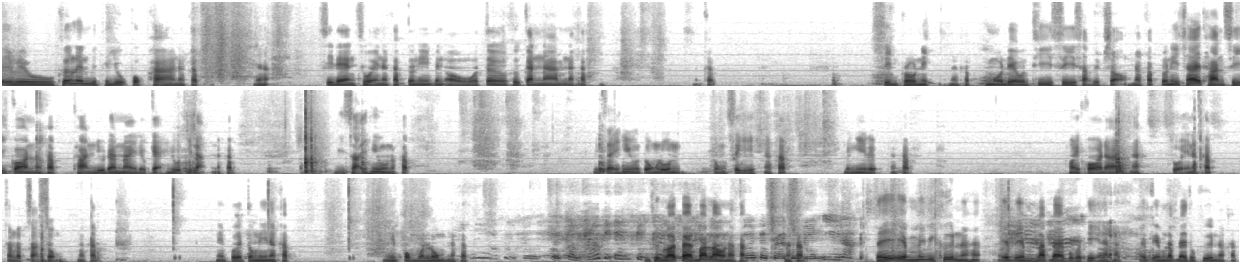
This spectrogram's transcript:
รีวิวเครื่องเล่นวิทยุพกพานะครับนะฮะสีแดงสวยนะครับ ตัวนี้เป็น all water ก็คือกันน้ำนะครับนะครับ Symphonic นะครับโมเดล TC 32นะครับ ตัวนี้ใช้ฐาน 4 ก้อนนะครับฐานอยู่ด้านในเดี๋ยวแกะให้ดูทีหลังนะครับ มีสายหิ้วนะครับ มีสายหิ้วตรงรุ่นตรงสีนะครับ อย่างนี้เลยนะครับ ห้อยคอได้นะ สวยนะครับสำหรับสะสมนะครับเนี่ยเปิดตรงนี้นะครับนนี้ผมวอลลุ่มนะครับถึงร้อยแปดบ้านเรานะครับนะครับแต่ AM ไม่มีคลื่นนะฮะ FM รับได้ปกตินะฮะ FM รับได้ทุกคลื่นนะครับ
